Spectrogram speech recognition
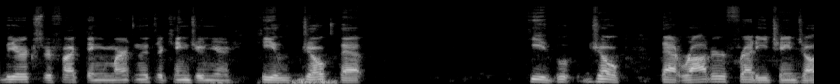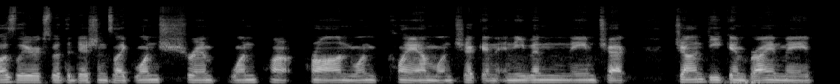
lyrics reflecting Martin Luther King Jr. He joked that he joked that Roger Freddie changed all his lyrics with additions like one shrimp, one prawn, one clam, one chicken, and even name check. John Deacon, Brian May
